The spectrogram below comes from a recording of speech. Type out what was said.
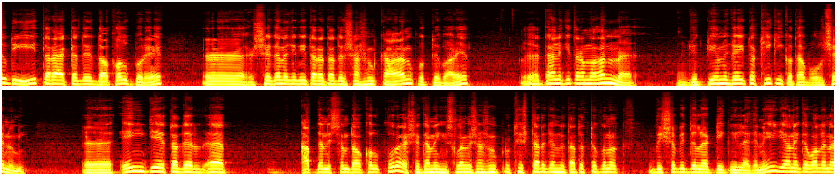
যদি তারা একটা দেশ দখল করে সেখানে যদি তারা তাদের শাসন কায়েম করতে পারে তাহলে কি তারা মহান না? যুক্তি অনুযায়ী তো ঠিকই কথা বলছেন উনি। এই যে তাদের আফগানিস্তান দখল করে সেখানে ইসলামী শাসন প্রতিষ্ঠার জন্য তাদের তো কোনো বিশ্ববিদ্যালয়ের ডিগ্রি লাগেনি যে অনেকে বলে না,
